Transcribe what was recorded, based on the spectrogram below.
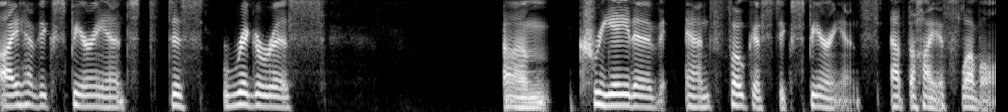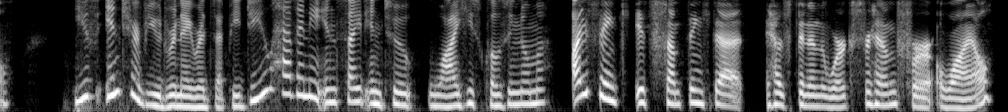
I have experienced this rigorous, um, creative, and focused experience at the highest level. You've interviewed Rene Redzepi. Do you have any insight into why he's closing Noma? I think it's something that has been in the works for him for a while.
